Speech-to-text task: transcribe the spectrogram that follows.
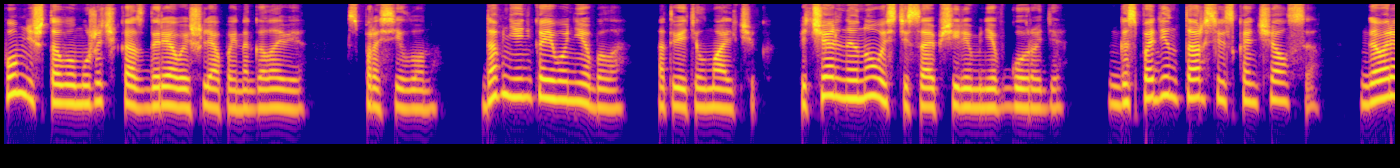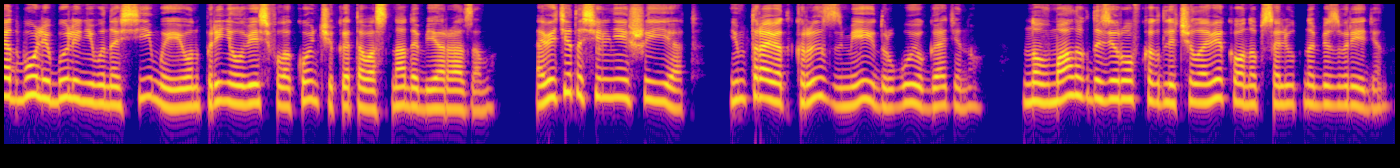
«Помнишь того мужичка с дырявой шляпой на голове?» — спросил он. «Давненько его не было», — ответил мальчик. «Печальные новости сообщили мне в городе. Господин Тарсель скончался. Говорят, боли были невыносимы, и он принял весь флакончик этого снадобья разом. А ведь это сильнейший яд. Им травят крыс, змей и другую гадину но в малых дозировках для человека он абсолютно безвреден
